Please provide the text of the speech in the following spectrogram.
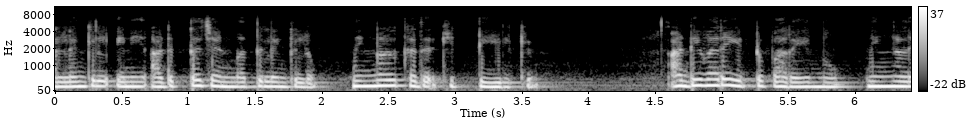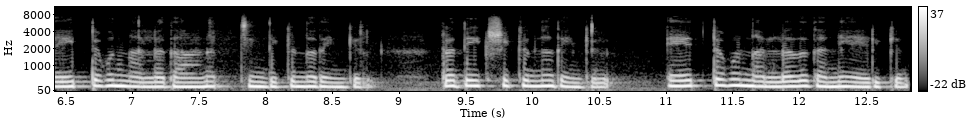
അല്ലെങ്കിൽ ഇനി അടുത്ത ജന്മത്തിലെങ്കിലും നിങ്ങൾക്കത് കിട്ടിയിരിക്കും. അടിവരയിട്ട് പറയുന്നു നിങ്ങൾ ഏറ്റവും നല്ലതാണ് ചിന്തിക്കുന്നതെങ്കിൽ പ്രതീക്ഷിക്കുന്നതെങ്കിൽ ഏറ്റവും നല്ലത് തന്നെയായിരിക്കും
